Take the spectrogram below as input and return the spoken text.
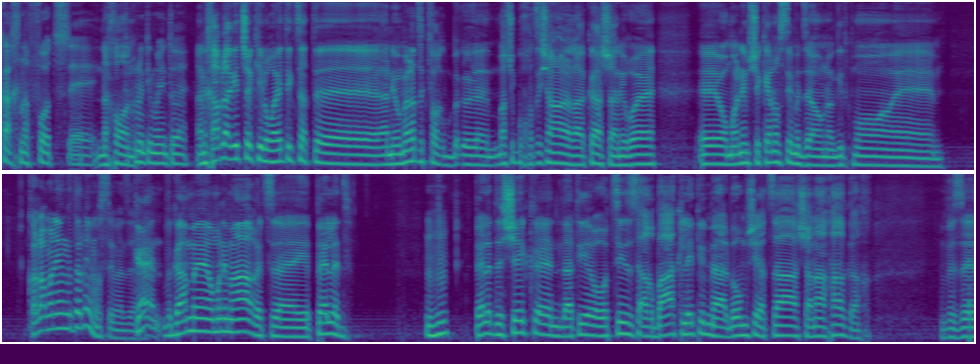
כך נפוץ. אה, נכון. תקנו אותי אם אני טועה. אני חייב להגיד שכאילו ראיתי קצת, אה, אני אומר את זה כבר אה, משהו כמו חצי שנה ללהקה, שאני רואה אה, אומנים שכן עושים את זה היום, נגיד כמו... אה, כל האמנים גדולים עושים את זה. כן, וגם אה, אומנים מהארץ, אה, פלד. מהמם. פלד the shit, אה, לדעתי, הוציא ארבעה קליפים מהאלבום שיצא שנה אחר כך. וזה,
